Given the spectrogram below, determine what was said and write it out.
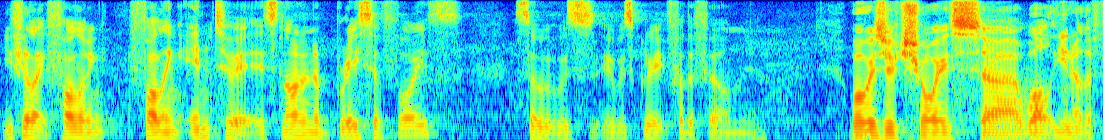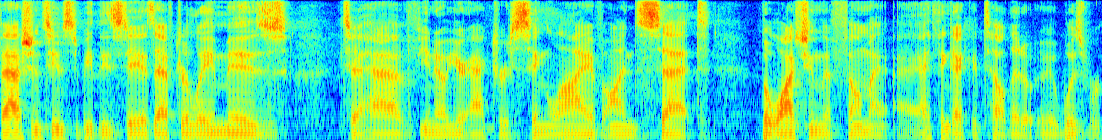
you feel like following falling into it. It's not an abrasive voice, so it was it was great for the film. Yeah. What was your choice? Uh, well, you know, the fashion seems to be these days after Les Mis to have, you know, your actors sing live on set. But watching the film, I, I think I could tell that it, it was re-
